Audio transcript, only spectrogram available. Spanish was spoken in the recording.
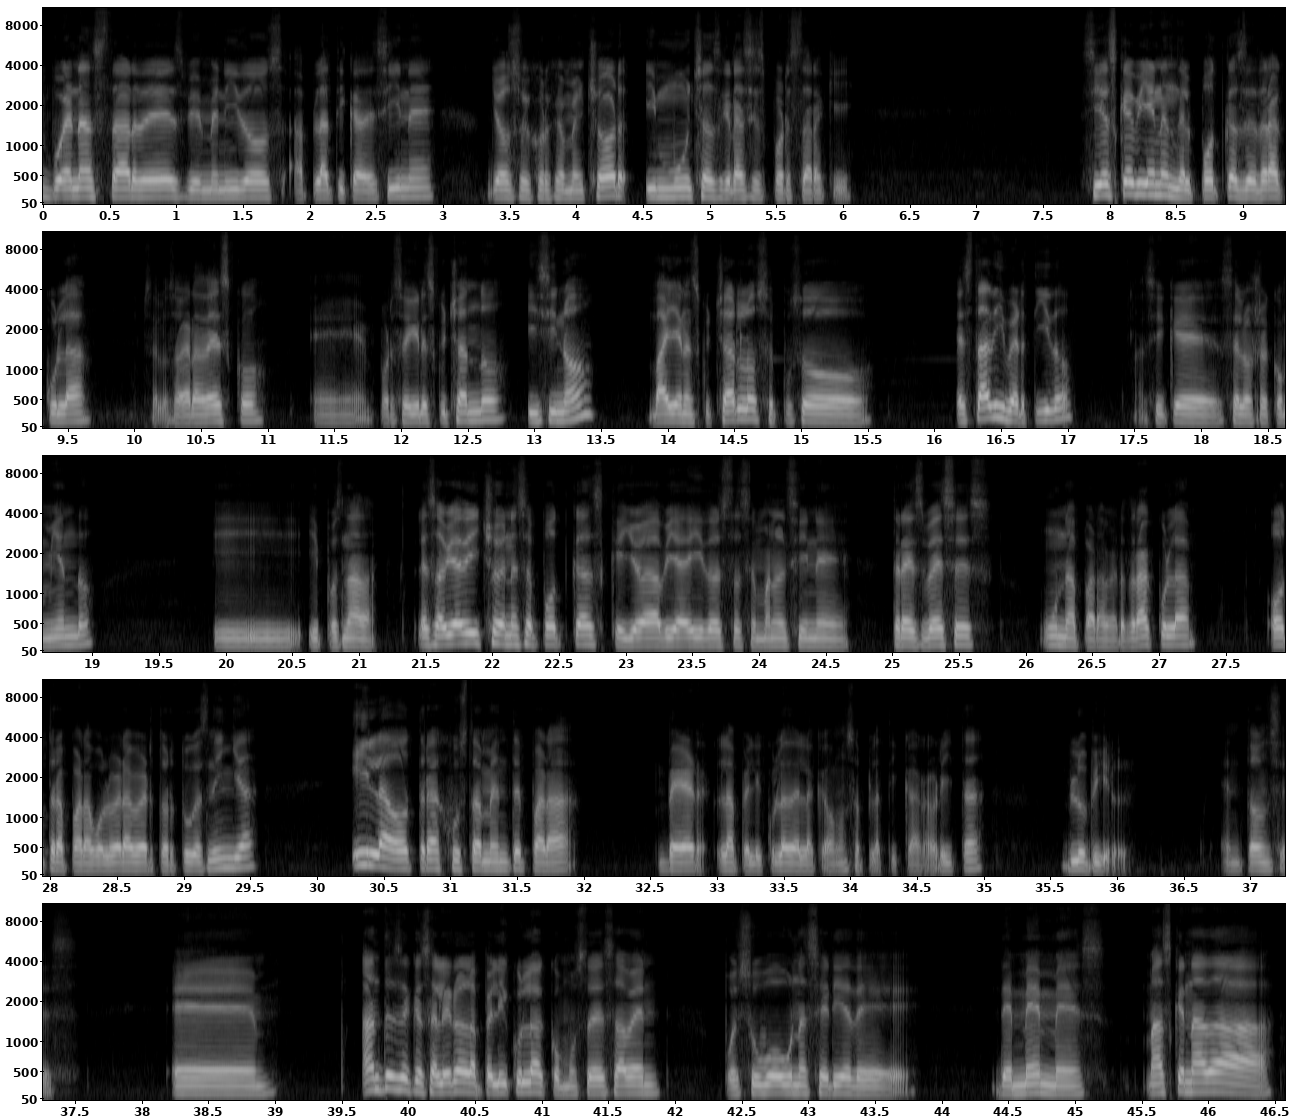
buenas tardes, bienvenidos a Plática de Cine. Yo soy Jorge Melchor y muchas gracias por estar aquí. Si es que vienen del podcast de Drácula, se los agradezco eh, por seguir escuchando. Y si no, vayan a escucharlo, se puso... Está divertido, así que se los recomiendo. Y, y pues nada, les había dicho en ese podcast que yo había ido esta semana al cine tres veces, una para ver Drácula, otra para volver a ver Tortugas Ninja y la otra justamente para ver la película de la que vamos a platicar ahorita, Blue Beetle. Entonces, eh, antes de que saliera la película, como ustedes saben, pues hubo una serie de, de memes, más que nada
